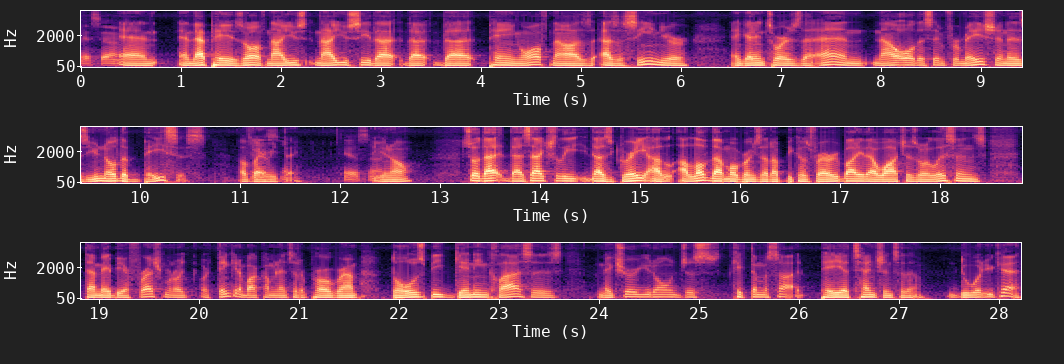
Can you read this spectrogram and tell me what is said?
Yes, sir. And and that pays off. Now you now you see that that that paying off now as as a senior and getting towards the end. Now all this information is you know the basis of Yes, sir. everything yes, sir. you know so that that's actually that's great I, I love that mo brings that up because for everybody that watches or listens that may be a freshman or, or thinking about coming into the program those beginning classes make sure you don't just kick them aside pay attention to them do what you can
